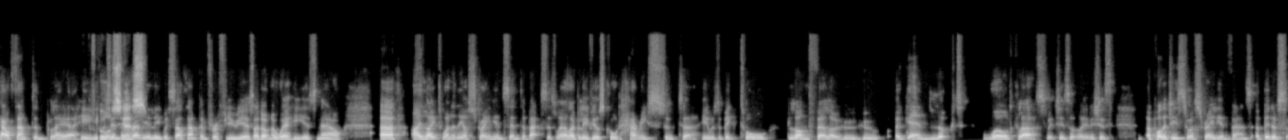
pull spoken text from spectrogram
Southampton player. He, he course, was in the yes. Premier League with Southampton for a few years. I don't know where he is now. Uh, I liked one of the Australian centre backs as well. I believe he was called Harry Souttar. He was a big, tall blonde fellow who who again looked world class, which is which is apologies to Australian fans, a bit of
